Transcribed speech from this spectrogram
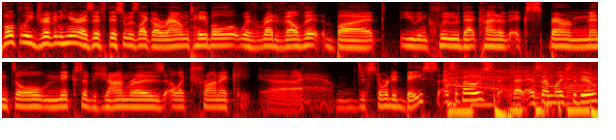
Vocally driven here as if this was like a round table with red velvet, but you include that kind of experimental mix of genres, electronic, uh, distorted bass, I suppose, that, that SM likes to do.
